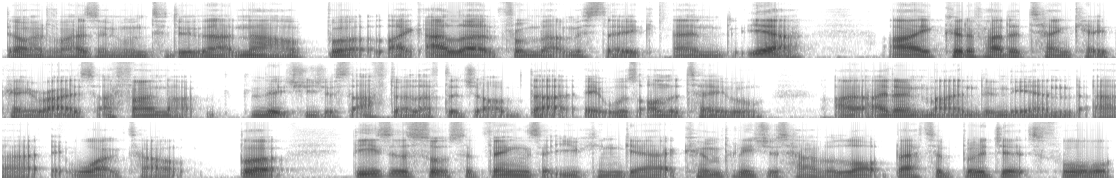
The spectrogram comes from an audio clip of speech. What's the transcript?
Don't advise anyone to do that now, but like I learned from that mistake, and yeah, I could have had a 10k pay rise. I found out literally just after I left the job that it was on the table. I, I don't mind in the end. Uh, it worked out, but these are the sorts of things that you can get. Companies just have a lot better budgets for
